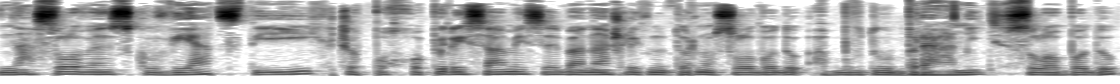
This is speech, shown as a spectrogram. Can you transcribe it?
na Slovensku viac tých, čo pochopili sami seba, našli vnútornú slobodu a budú brániť slobodu?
